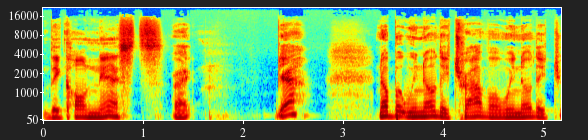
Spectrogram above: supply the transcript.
they call nests. Right. Yeah. No, but we know they travel. We know they, tr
